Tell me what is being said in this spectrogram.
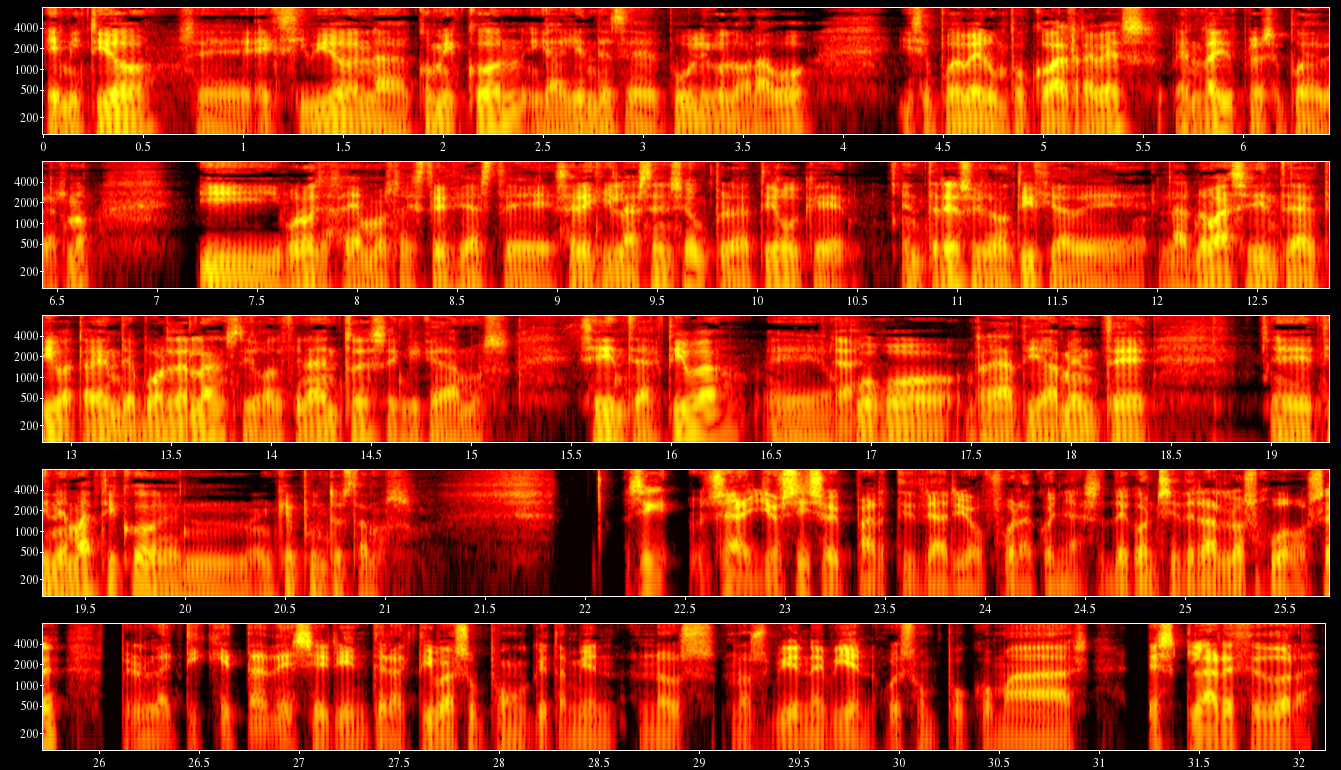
emitió, se exhibió en la Comic Con y alguien desde el público lo grabó y se puede ver un poco al revés en Reddit, pero se puede ver, ¿no? Y bueno, ya sabíamos la existencia de este Silent Hill Ascension, pero ya te digo que entre eso y la noticia de la nueva serie interactiva también de Borderlands, digo, al final entonces, ¿en qué quedamos? Serie interactiva, eh, juego relativamente eh, cinemático, ¿en, ¿en qué punto estamos? Sí, o sea, yo sí soy partidario, fuera coñas, de considerar los juegos, ¿eh? Pero la etiqueta de serie interactiva supongo que también nos, nos viene bien, o es un poco más esclarecedora.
